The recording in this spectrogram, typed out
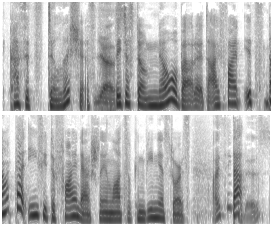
Because it's delicious. Yes. They just don't know about it. I find it's not that easy to find actually in lots of convenience stores. I think That- it is.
